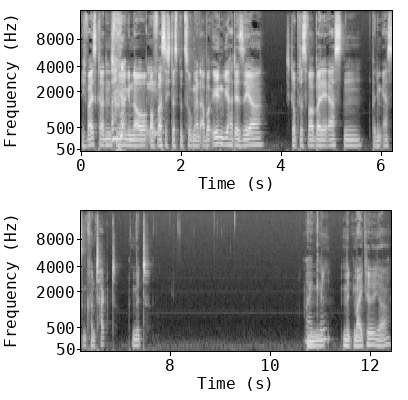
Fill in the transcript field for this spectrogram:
Ich weiß gerade nicht mehr genau, Okay. auf was sich das bezogen hat, aber irgendwie hat er sehr, ich glaube, das war bei der ersten, bei dem ersten Kontakt mit Michael? Mit Michael, ja.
